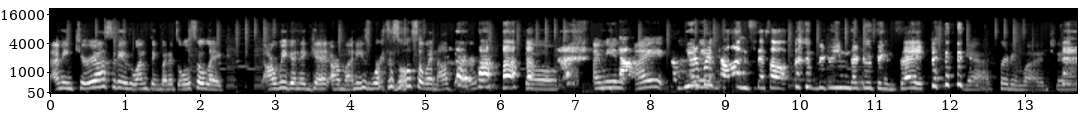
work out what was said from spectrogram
I mean curiosity is one thing but it's also like are we gonna get our money's worth? Is also another. So, I mean, yeah. I Beautiful I mean, dance ऐसा between the two things, right? yeah, pretty much. Yeah.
